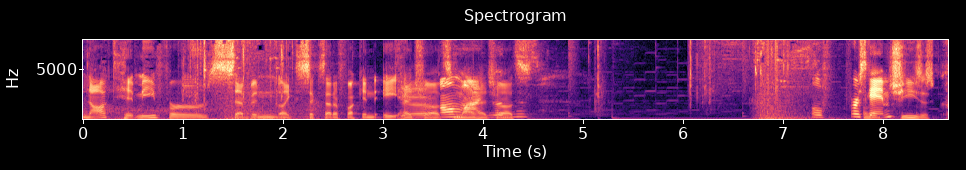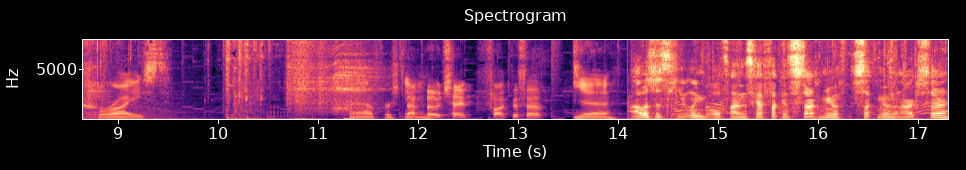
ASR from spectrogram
Knocked hit me for seven, like six out of fucking eight Yeah. headshots, Oh my nine headshots. goodness. Well, first Oh, game. Jesus Christ. Yeah, first That game. Bocek fucked us up. Yeah. I was just healing the whole time. This guy fucking stuck me with stuck me with an arc star.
